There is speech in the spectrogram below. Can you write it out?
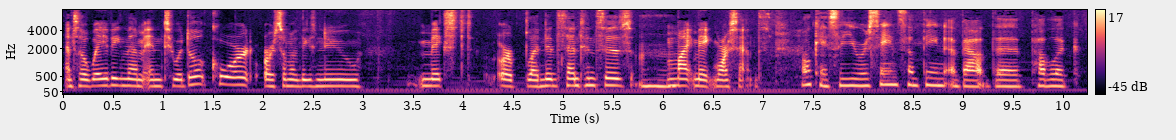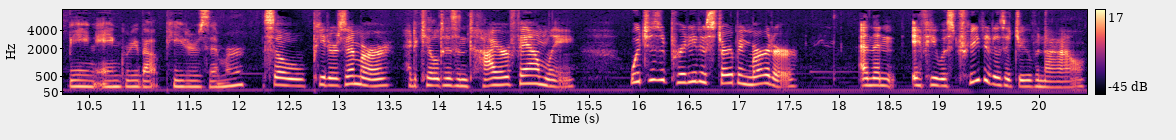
And so waiving them into adult court or some of these new mixed or blended sentences mm-hmm. might make more sense. Okay, so you were saying something about the public being angry about Peter Zimmer? So Peter Zimmer had killed his entire family, which is a pretty disturbing murder. And then if he was treated as a juvenile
